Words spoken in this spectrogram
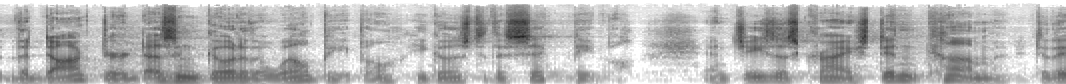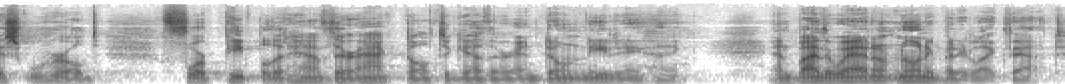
the doctor doesn't go to the well people, he goes to the sick people. And Jesus Christ didn't come to this world for people that have their act all together and don't need anything. And by the way, I don't know anybody like that.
